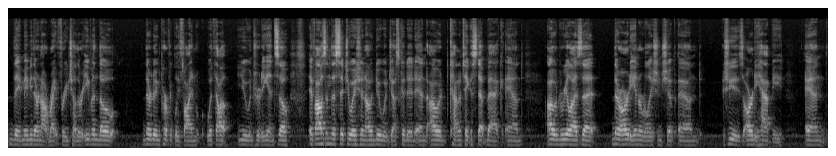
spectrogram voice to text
they maybe they're not right for each other even though they're doing perfectly fine without you intruding in. So if I was in this situation, I would do what Jessica did and I would kind of take a step back and I would realize that they're already in a relationship and she's already happy and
